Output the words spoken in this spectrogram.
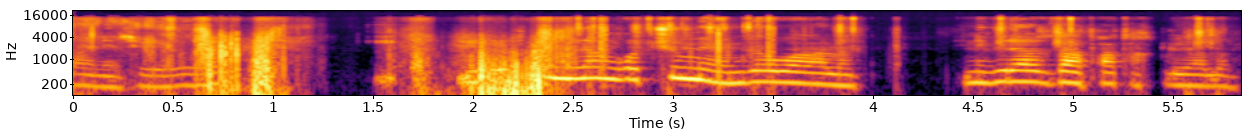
tanesi veriyor. İ- İyileştin mi lan koçum benim zavalım. Seni biraz daha pataklayalım.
